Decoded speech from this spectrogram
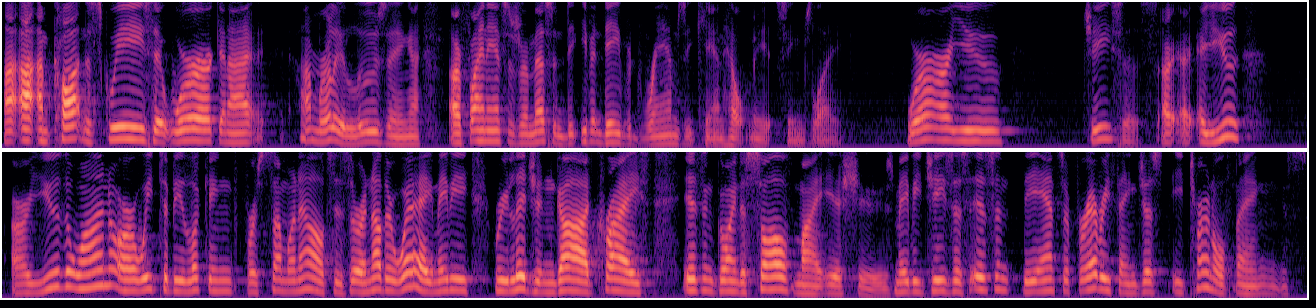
I, am caught in a squeeze at work, and I, I'm really losing. Our finances are a mess, and even David Ramsey can't help me, it seems like. Where are you Jesus? Are, are, you are you the one, or are we to be looking for someone else? Is there another way? Maybe religion, God, Christ, isn't going to solve my issues. Maybe Jesus isn't the answer for everything, just eternal things.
